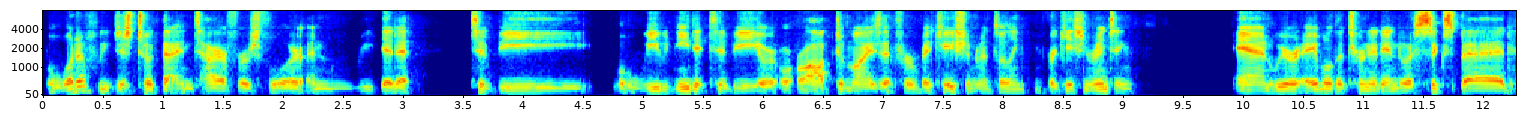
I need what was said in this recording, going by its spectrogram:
but what if we just took that entire first floor and redid it to be what we would need it to be or, or optimize it for vacation renting, vacation renting. And we were able to turn it into a six bed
